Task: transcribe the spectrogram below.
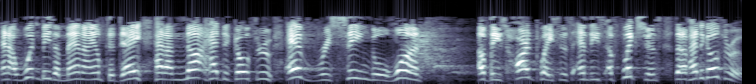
And I wouldn't be the man I am today had I not had to go through every single one of these hard places and these afflictions that I've had to go through.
